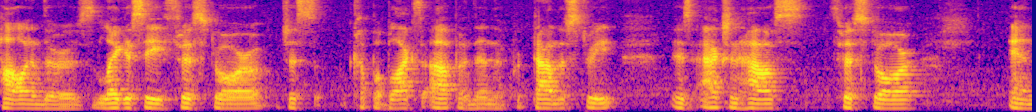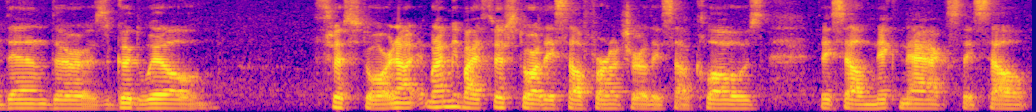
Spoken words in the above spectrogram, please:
Holland, there's Legacy Thrift Store, just a couple blocks up, and then the, down the street is Action House Thrift Store, and then there's Goodwill Thrift Store. Now, what I mean by thrift store, they sell furniture, they sell clothes, they sell knickknacks, they sell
